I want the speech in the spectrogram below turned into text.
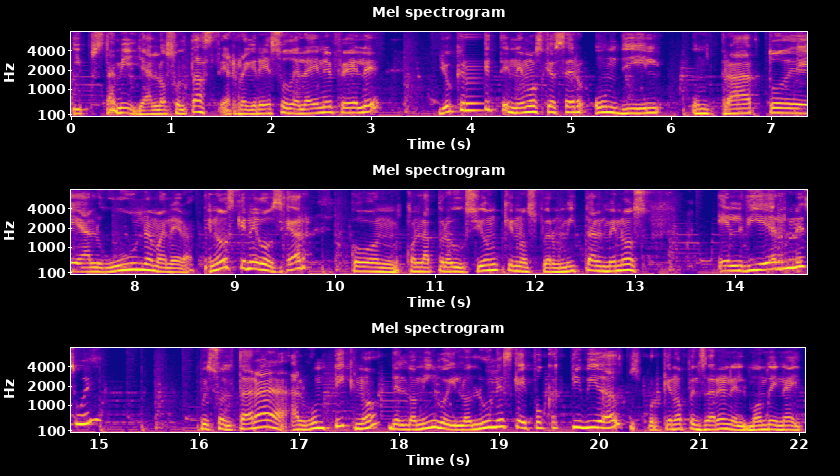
Y pues también ya lo soltaste, regreso de la NFL. Yo creo que tenemos que hacer un deal, un trato de alguna manera. Tenemos que negociar con, con la producción que nos permita al menos el viernes, güey, pues soltar algún pick, ¿no? Del domingo y los lunes que hay poca actividad, pues ¿por qué no pensar en el Monday Night?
